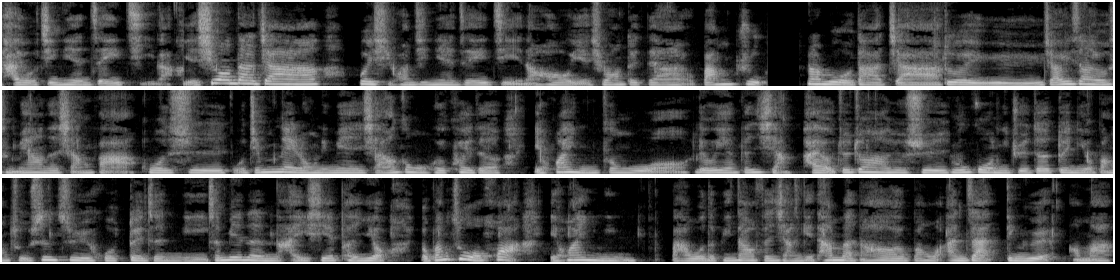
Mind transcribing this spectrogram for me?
还有今天这一集啦。也希望大家会喜欢今天的这一集，然后也希望对大家有帮助。那如果大家对于交易上有什么样的想法，或是我节目内容里面想要跟我回馈的，也欢迎跟我留言分享。还有最重要就是，如果你觉得对你有帮助，甚至于或对着你身边的哪一些朋友有帮助的话，也欢迎你把我的频道分享给他们，然后帮我按赞订阅，好吗？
